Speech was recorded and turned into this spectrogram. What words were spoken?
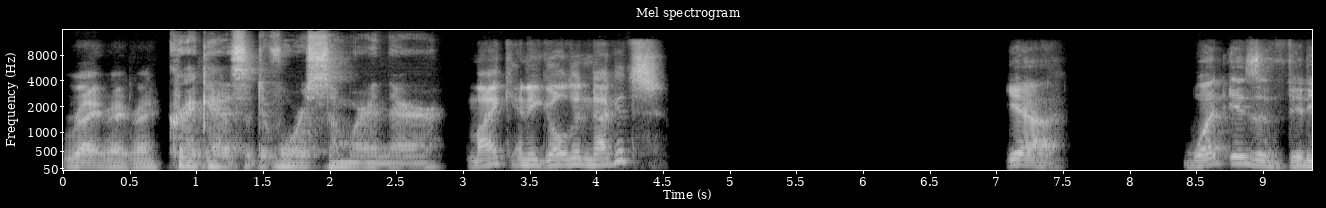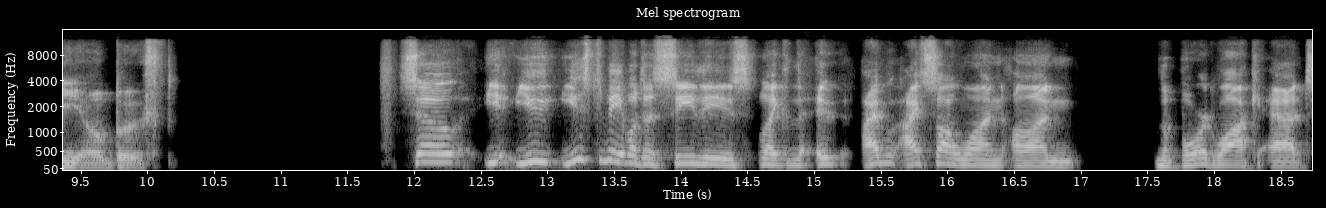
right right right Craig has a divorce somewhere in there. mike any golden nuggets Yeah. What is a video booth? So you, you used to be able to see these like the, it, I I saw one on the boardwalk at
